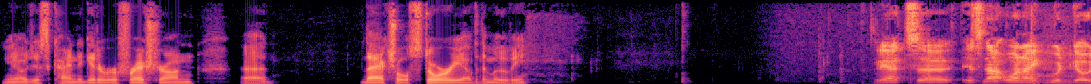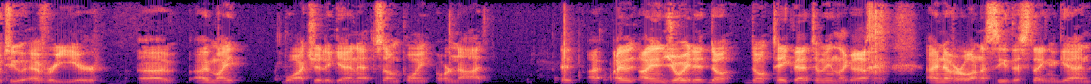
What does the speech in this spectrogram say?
you know, just kind of get a refresher on uh, the actual story of the movie. Yeah, it's uh, it's not one I would go to every year. Uh, I might watch it again at some point or not. It, I, I, I enjoyed it. Don't don't take that to mean like, ugh, I never want to see this thing again.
